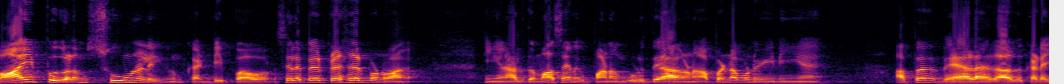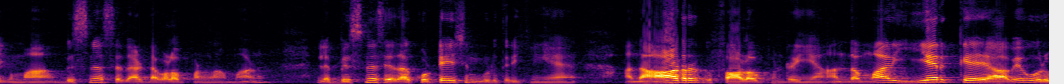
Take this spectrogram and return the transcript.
வாய்ப்புகளும் சூழ்நிலைகளும் கண்டிப்பாக வரும். சில பேர் ப்ரெஷர் பண்ணுவாங்க. நீங்கள் அடுத்த மாதம் எனக்கு பணம் கொடுத்தே ஆகணும். அப்போ என்ன பண்ணுவீங்க நீங்கள் அப்போ வேலை ஏதாவது கிடைக்குமா? பிஸ்னஸ் எதாவது டெவலப் பண்ணலாமான்னு? இல்லை பிஸ்னஸ் ஏதாவது கொட்டேஷன் கொடுத்துருக்கீங்க. அந்த ஆர்டருக்கு ஃபாலோ பண்ணுறீங்க அந்த மாதிரி இயற்கையாகவே ஒரு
